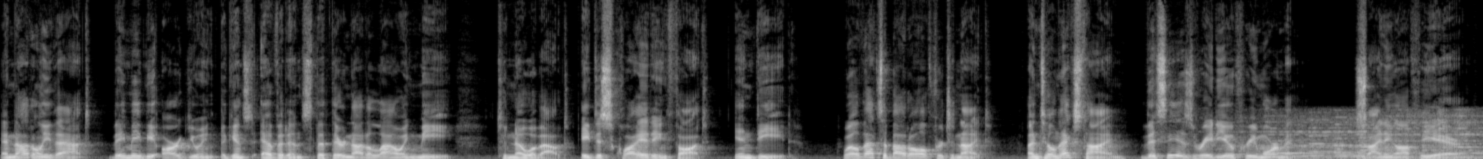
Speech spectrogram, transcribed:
And not only that, they may be arguing against evidence that they're not allowing me to know about. A disquieting thought indeed. Well, that's about all for tonight. Until next time, this is Radio Free Mormon, signing off the air.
